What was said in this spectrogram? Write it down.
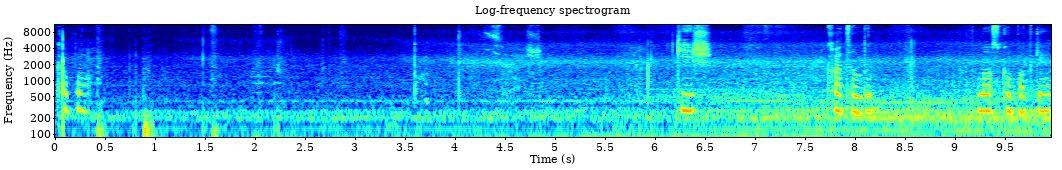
Kapa. Gir. Katıldım. Last kopat gel.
